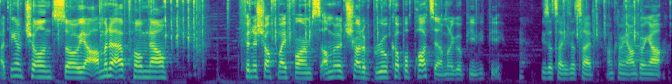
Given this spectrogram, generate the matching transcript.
I think I'm chilling. So yeah, I'm gonna F home now. Finish off my farms. I'm gonna try to brew a couple pots and I'm gonna go PvP. He's outside, he's outside. I'm coming out, I'm going out.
